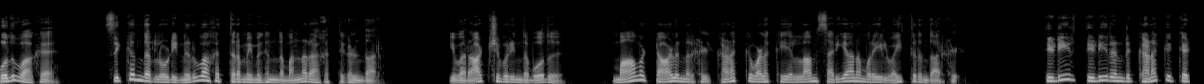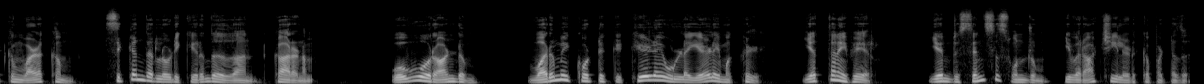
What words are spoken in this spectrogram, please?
பொதுவாக சிக்கந்தர் லோடி நிர்வாகத் திறமை மிகுந்த மன்னராக திகழ்ந்தார். இவர் ஆட்சி புரிந்தபோது மாவட்ட ஆளுநர்கள் கணக்கு வழக்கையெல்லாம் சரியான முறையில் வைத்திருந்தார்கள். திடீர் திடீரென்று கணக்கு கேட்கும் வழக்கம் சிக்கந்தர் லோடிக்கு இருந்ததுதான் காரணம். ஒவ்வொரு ஆண்டும் வறுமைக் கோட்டுக்கு கீழே உள்ள ஏழை மக்கள் எத்தனை பேர் என்று சென்சஸ் ஒன்றும் இவர் ஆட்சியில் எடுக்கப்பட்டது.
